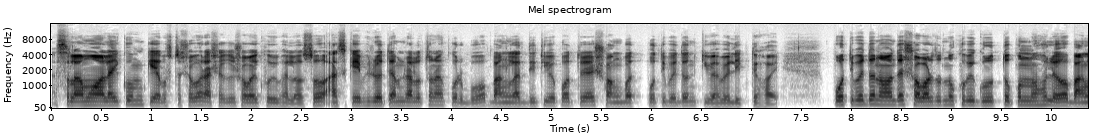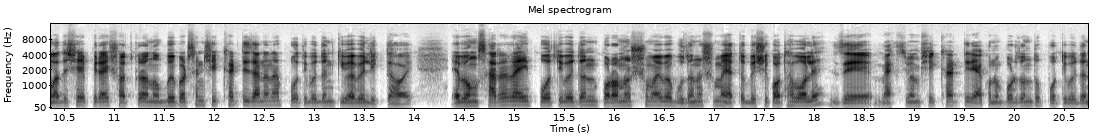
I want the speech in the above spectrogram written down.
আসসালামু আলাইকুম। কি অবস্থা সবার? আশা করি সবাই খুবই ভালো আছো। আজকে এই ভিডিওতে আমরা আলোচনা করব বাংলার দ্বিতীয় পত্রের সংবাদ প্রতিবেদন কীভাবে লিখতে হয়। প্রতিবেদন আমাদের সবার জন্য খুবই গুরুত্বপূর্ণ হলেও বাংলাদেশে প্রায় শতকরা নব্বই পার্সেন্ট শিক্ষার্থী জানে না প্রতিবেদন কীভাবে লিখতে হয়। এবং স্যারেরা এই প্রতিবেদন পড়ানোর সময় বা বোঝানোর সময় এত বেশি কথা বলে যে ম্যাক্সিমাম শিক্ষার্থীর এখনও পর্যন্ত প্রতিবেদন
